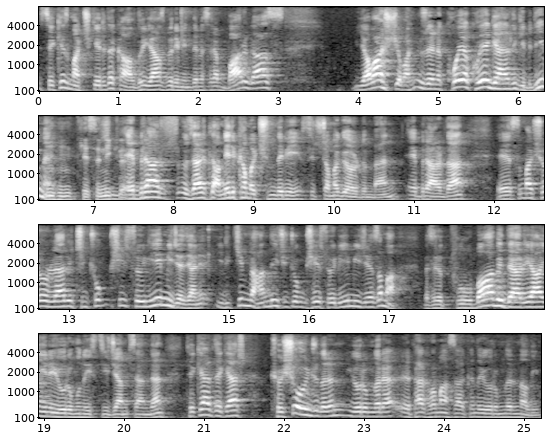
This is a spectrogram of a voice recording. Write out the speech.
8 maç geride kaldı yaz döneminde. Mesela Vargas yavaş yavaş üzerine koya koya geldi gibi değil mi? Hı, kesinlikle. Şimdi Ebrar özellikle Amerika maçında bir sıçrama gördüm ben Ebrar'da. E, smaçörler için çok bir şey söyleyemeyeceğiz. Yani İlkin ve Hande için çok bir şey söyleyemeyeceğiz ama mesela Tuğba ve Derya yine yorumunu isteyeceğim senden. Teker teker köşe oyuncuların yorumlara, e, performans hakkında yorumlarını alayım.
